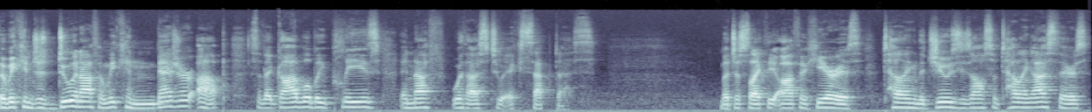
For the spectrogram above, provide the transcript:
That we can just do enough and we can measure up so that God will be pleased enough with us to accept us. But just like the author here is telling the Jews, he's also telling us there's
